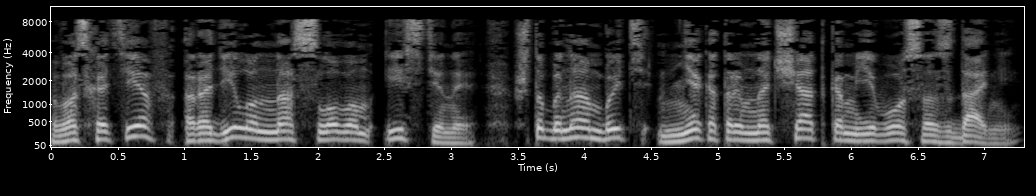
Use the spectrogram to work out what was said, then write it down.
Восхотев, родил Он нас словом истины, чтобы нам быть некоторым начатком Его созданий.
